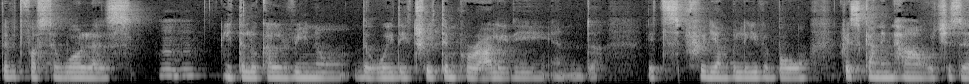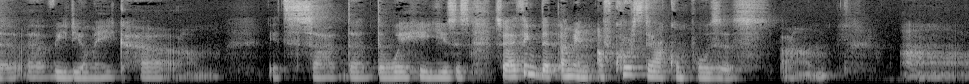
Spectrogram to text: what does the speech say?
David Foster Wallace, mm-hmm. Italo Calvino, the way they treat temporality, and uh, it's pretty unbelievable. Chris Cunningham, which is a, a video maker, um, it's uh, the the way he uses. So I think that I mean, of course, there are composers um, uh,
